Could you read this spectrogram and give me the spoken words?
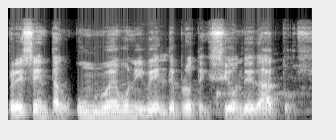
presentan un nuevo nivel de protección de datos.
